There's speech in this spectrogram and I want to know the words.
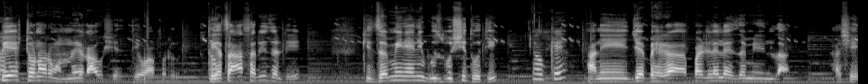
पीएच टोनर म्हणून एक औषध ते वापरलं. तर याचा असा रिझल्ट आहे की जमीन यांनी भुसभुशीत होती. ओके. आणि जे भेगा पडलेल्या आहे जमिनीला अशी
